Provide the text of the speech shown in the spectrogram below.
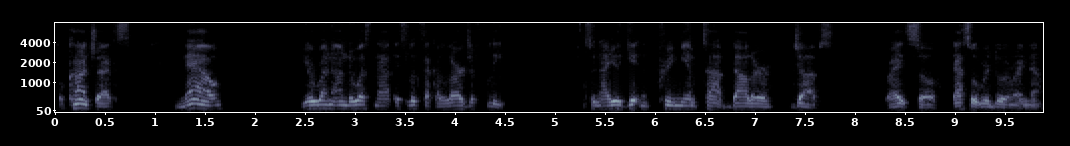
for contracts. Now you're running under us now. It looks like a larger fleet. So now you're getting premium top dollar jobs, right? So that's what we're doing right now.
